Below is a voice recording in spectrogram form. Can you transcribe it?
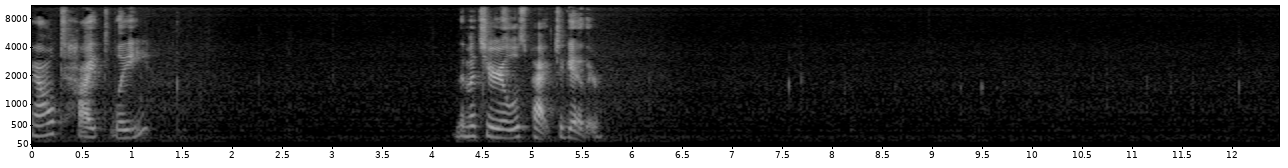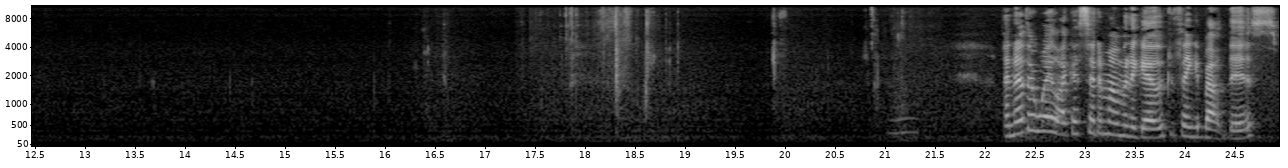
how tightly the material is packed together. Another way, like I said a moment ago, to think about this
